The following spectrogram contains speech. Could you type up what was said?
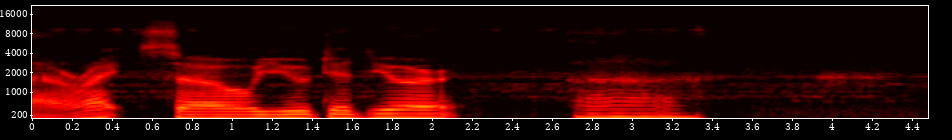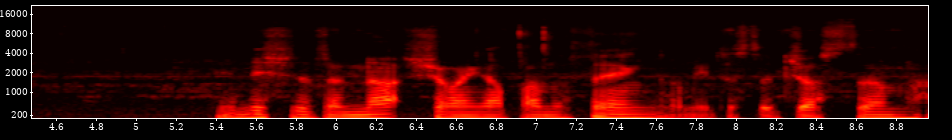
All right. So you did your uh, the initiatives are not showing up on the thing. Let me just adjust them.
